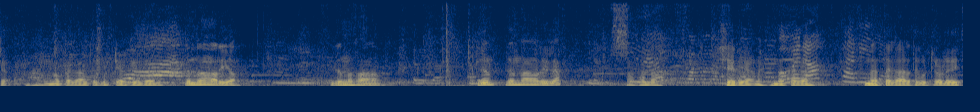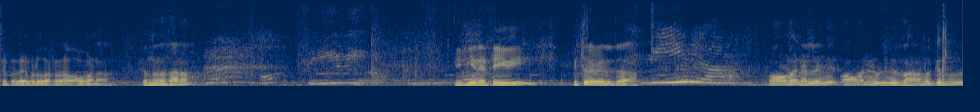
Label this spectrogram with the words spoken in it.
ടെലിവിഷൻ ഇന്നത്തെ കാലത്ത് കുട്ടികൾക്ക് ഇത് ഇതെന്താണെന്ന് അറിയോ ഇതെന്താ സാധനം? ഇത് ഇതെന്താണെന്ന് അറിയില്ല കണ്ടോ? ശരിയാണ്. ഇന്നത്തെ ഇന്നത്തെ കാലത്ത് കുട്ടിയോട് ചോദിച്ചപ്പോൾ ഇവൾ പറഞ്ഞത് ഓവണാണ് ഇതെന്താ സാധനം? ഇങ്ങനെ ടി വി? ഇത്ര വലുതാ? ഓവനല്ലേ? ഇത് ഓവനിന്റെ ഉള്ളിൽ സാധനം വെക്കുന്നത്?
